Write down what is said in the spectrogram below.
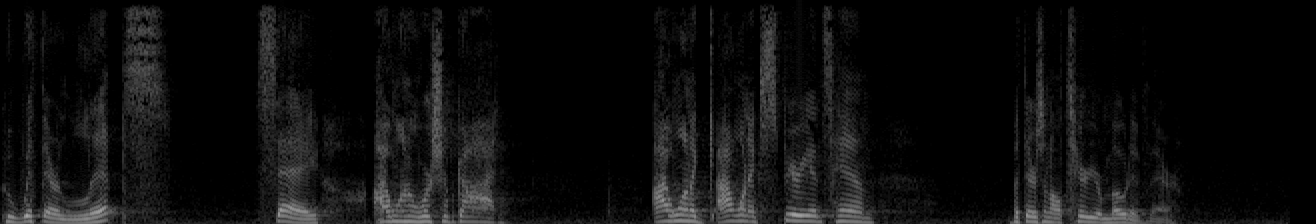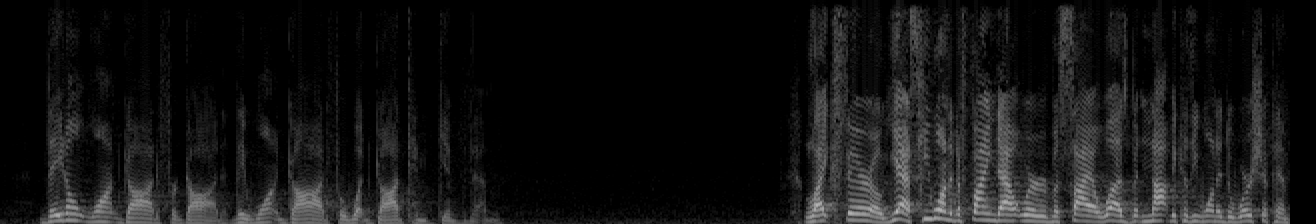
who, with their lips, say, I want to worship God. I want to I want to experience him. But there's an ulterior motive there. They don't want God for God. They want God for what God can give them. Like Pharaoh, yes, he wanted to find out where Messiah was, but not because he wanted to worship him.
